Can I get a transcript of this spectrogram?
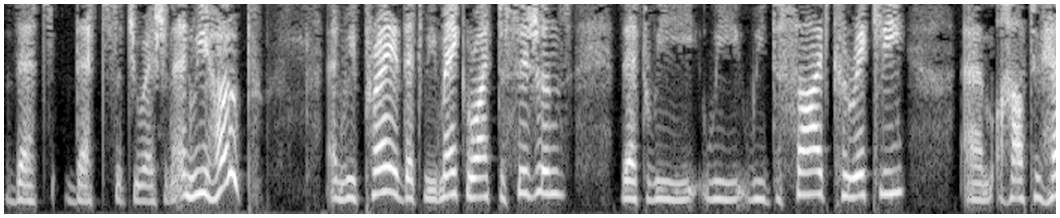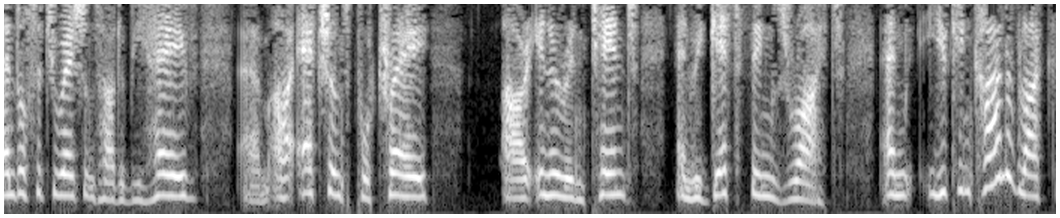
that, that situation. And we hope and we pray that we make right decisions, that we, we, we decide correctly, um, how to handle situations, how to behave, um, our actions portray our inner intent and we get things right. And you can kind of like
